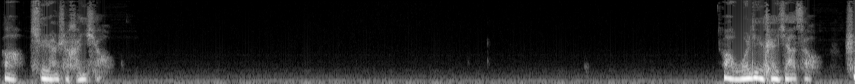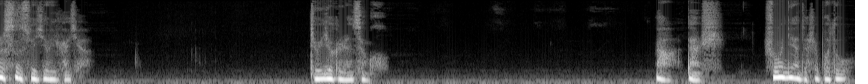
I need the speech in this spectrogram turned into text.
啊，虽然是很小，啊，我离开家早，十四岁就离开家。就一个人生活。啊，但是书念的是不多，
